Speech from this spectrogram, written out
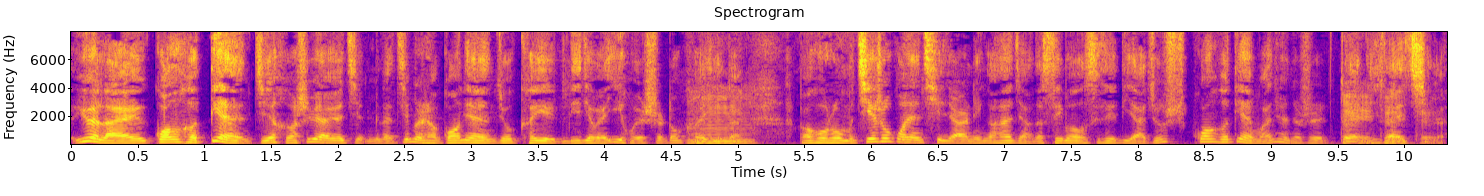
越来光和电结合是越来越紧密的，基本上光电就可以理解为一回事，都可以的。嗯包括说我们接收光电器件，您刚才讲的 CMOS、CCD 啊，就是光和电完全就是对联系在一起的，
